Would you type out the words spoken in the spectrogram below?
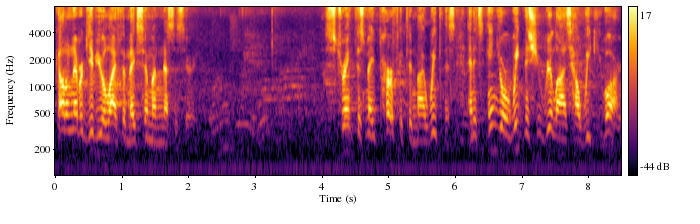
God will never give you a life that makes him unnecessary. Strength is made perfect in my weakness. And it's in your weakness you realize how weak you are.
